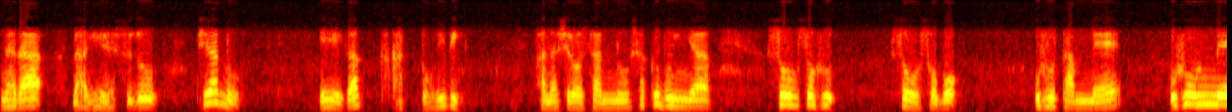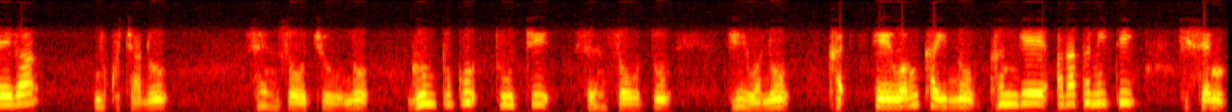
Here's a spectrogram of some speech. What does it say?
なら投げする、ちらぬ映画かかっといび。花城さんの作文や、曽祖父、曽祖母、ウフ短命、ウフン命がぬくちゃる戦争中の軍服統治戦争と平和の平和会の歓迎改めて非戦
